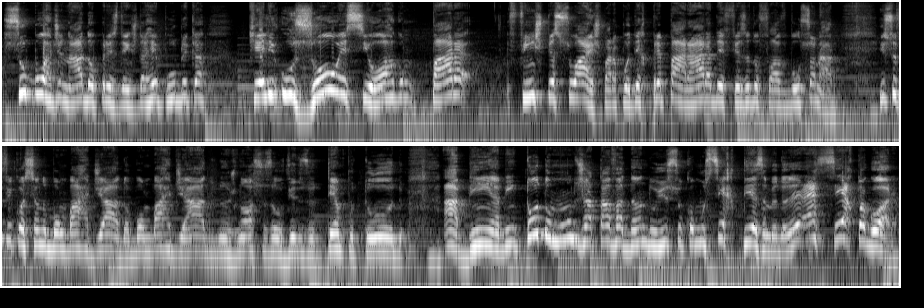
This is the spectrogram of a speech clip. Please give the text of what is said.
subordinado ao presidente da república, que ele usou esse órgão para fins pessoais, para poder preparar a defesa do Flávio Bolsonaro. Isso ficou sendo bombardeado, bombardeado nos nossos ouvidos o tempo todo. A BIM, a BIM, todo mundo já estava dando isso como certeza, meu Deus, é certo agora.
